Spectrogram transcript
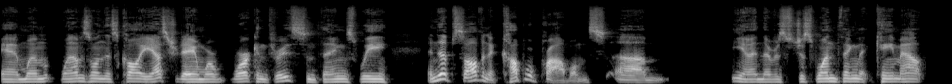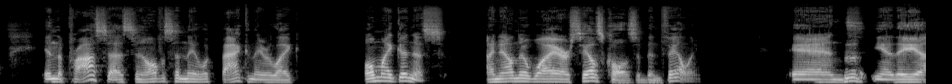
And when, when I was on this call yesterday and we're working through some things, we ended up solving a couple problems. Um, you know, and there was just one thing that came out in the process. And all of a sudden they looked back and they were like, Oh my goodness, I now know why our sales calls have been failing. And, hmm. you know, they, uh,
